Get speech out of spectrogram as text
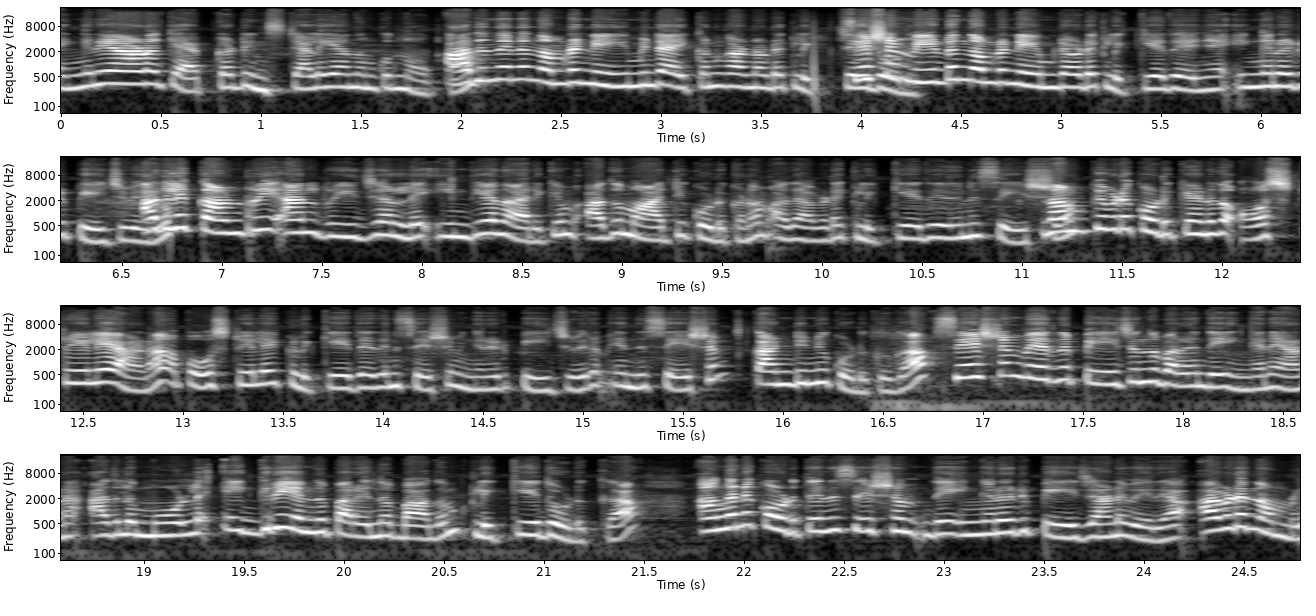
എങ്ങനെയാണ് ക്യാപ്കട്ട് ഇൻസ്റ്റാൾ ചെയ്യാൻ നമുക്ക് നോക്കാം. ആദ്യം തന്നെ നമ്മുടെ നെയിമിന്റെ ഐക്കൺ കാണാൻ അവിടെ ക്ലിക്ക് ചെയ്ത്. ശേഷം വീണ്ടും നമ്മുടെ നെയിമിന്റെ അവിടെ ക്ലിക്ക് ചെയ്ത് കഴിഞ്ഞാൽ ഇങ്ങനെ ഒരു പേജ് വരും. അതിൽ കൺട്രി ആൻഡ് റീജിയനിൽ ഇന്ത്യ എന്നായിരിക്കും. അത് മാറ്റി കൊടുക്കണം. അത് അവിടെ ക്ലിക്ക് ചെയ്തതിന് ശേഷം നമുക്ക് ഇവിടെ കൊടുക്കേണ്ടത് ഓസ്ട്രേലിയ ആണ് അപ്പോൾ ഓസ്ട്രേലിയ ക്ലിക്ക് ചെയ്തതിന് ശേഷം ഇങ്ങനെ ഒരു പേജ് വരും. എന്ന് ശേഷം കണ്ടിന്യൂ കൊടുക്കുക. ശേഷം വരുന്ന പേജ് എന്ന് പറയുന്നത് ഇങ്ങനെയാണ്. അതിൽ മുകളിൽ എഗ്രി എന്ന് പറയുന്ന ഭാഗം ക്ലിക്ക് ചെയ്ത് കൊടുക്കുക. അങ്ങനെ കൊടുത്തതിന് ശേഷം ഇങ്ങനെ ഒരു പേജാണ് വരിക. അവിടെ നമ്മൾ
